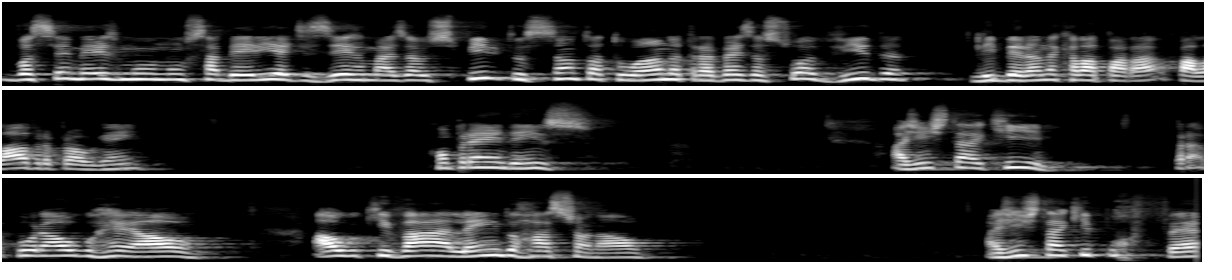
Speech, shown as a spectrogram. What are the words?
você mesmo não saberia dizer, mas é o Espírito Santo atuando através da sua vida, liberando aquela palavra para alguém. Compreendem isso? A gente está aqui pra, por algo real, algo que vai além do racional. A gente está aqui por fé.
